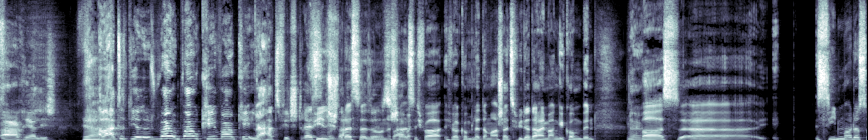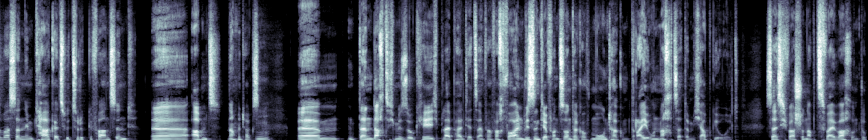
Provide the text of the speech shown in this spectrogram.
Ach, herrlich. Ja. Aber hattet ihr, war, war okay, war okay. Ja, ja hat viel Stress. Viel Stress, also ohne Scheiß. Ich war, ich war komplett am Arsch. Als ich wieder daheim angekommen bin, ja. war es äh, sieben oder sowas an dem Tag, als wir zurückgefahren sind. Äh, abends, nachmittags. Mhm. Ähm, dann dachte ich mir so, okay, ich bleib halt jetzt einfach wach. Vor allem, wir sind ja von Sonntag auf Montag um drei Uhr nachts hat er mich abgeholt. Das heißt, ich war schon ab zwei wach und du,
